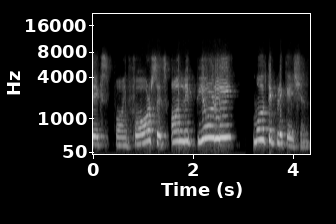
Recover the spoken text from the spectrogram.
6.4. So it's only purely multiplication.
